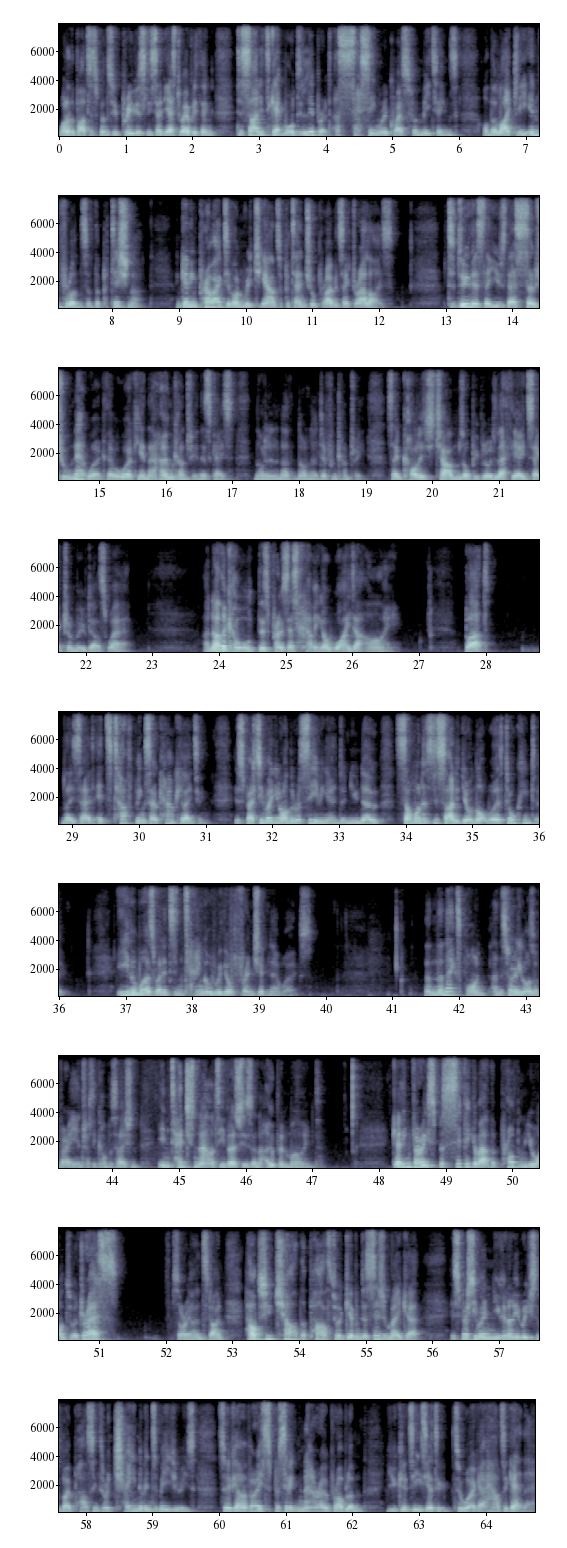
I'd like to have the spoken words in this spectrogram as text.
One of the participants who previously said yes to everything decided to get more deliberate, assessing requests for meetings on the likely influence of the petitioner and getting proactive on reaching out to potential private sector allies. To do this, they used their social network. They were working in their home country, in this case, not in another, not in a different country. So college chums or people who had left the aid sector and moved elsewhere. Another called this process having a wider eye. But they said it's tough being so calculating, especially when you're on the receiving end and you know someone has decided you're not worth talking to. Even worse when it's entangled with your friendship networks. Then the next point, and this really was a very interesting conversation intentionality versus an open mind. Getting very specific about the problem you want to address, sorry, Einstein, helps you chart the path to a given decision maker, especially when you can only reach them by passing through a chain of intermediaries. So if you have a very specific, narrow problem, you, it's easier to, to work out how to get there,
